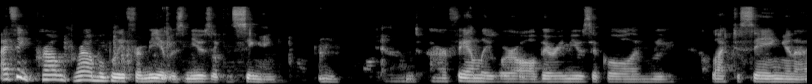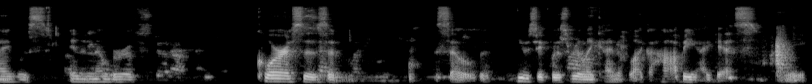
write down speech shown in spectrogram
I think prob- probably for me it was music and singing. And our family were all very musical and we liked to sing and I was in a number of choruses and so music was really kind of like a hobby, I guess. for me.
